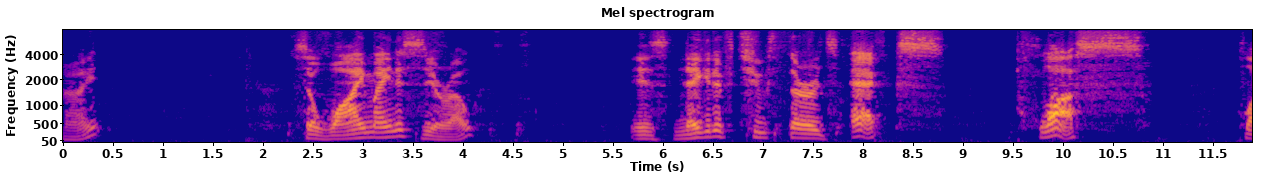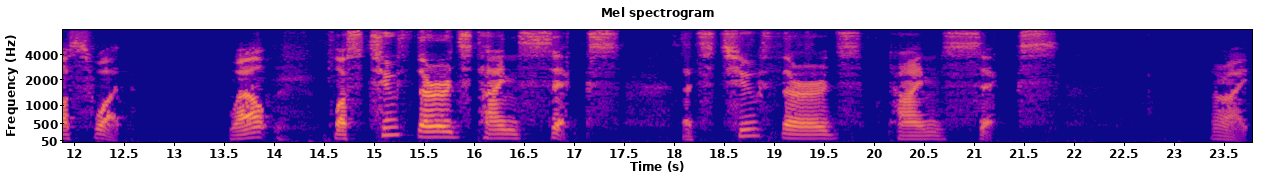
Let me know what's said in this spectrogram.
Right, so y minus 0 is negative 2 thirds x plus, plus what? Well, plus 2 thirds times 6. That's 2 thirds times 6. All right,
